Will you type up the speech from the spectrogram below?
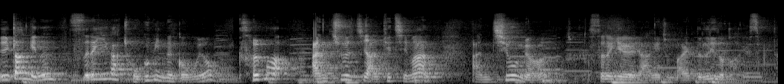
1단계는 쓰레기가 조금 있는 거고요. 설마 안 치우지 않겠지만 안 치우면 좀 더 쓰레기의 양이 좀 많이 늘리도록 하겠습니다.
